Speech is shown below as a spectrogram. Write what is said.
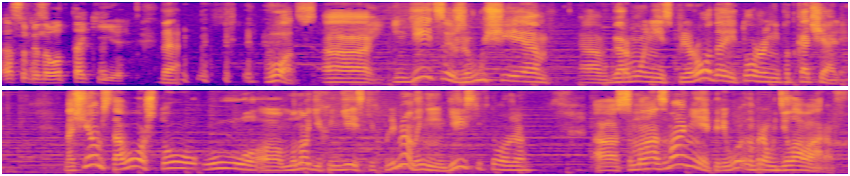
Особенно вот такие. Да. Вот. А, индейцы, живущие э, в гармонии с природой, тоже не подкачали. Начнем с того, что у э, многих индейских племен, и не индейских тоже, самоназвание переводится, например, у деловаров,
